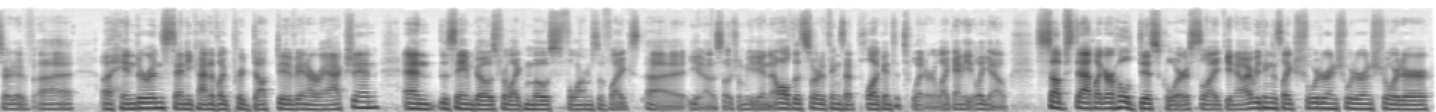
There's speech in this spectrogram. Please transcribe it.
sort of uh a hindrance to any kind of like productive interaction. And the same goes for like most forms of like uh you know social media and all the sort of things that plug into twitter like any like you know substack like our whole discourse like you know everything is like shorter and shorter and shorter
